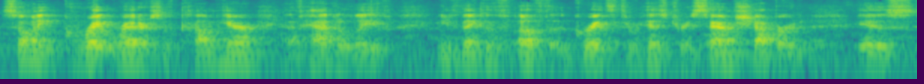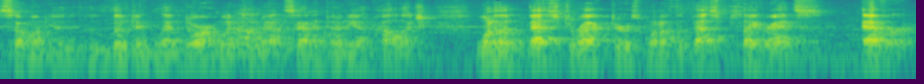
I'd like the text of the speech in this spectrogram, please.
So many great writers have come here and have had to leave. And you think of, of the greats through history. Sam Shepard is someone who, who lived in Glendora and went to Mount San Antonio College. One of the best directors, one of the best playwrights ever.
